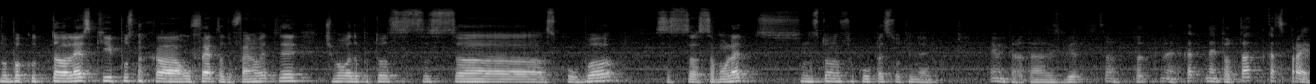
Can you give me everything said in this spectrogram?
Но пък от Левски пуснаха оферта до феновете, че могат да пътуват с, с, с клуба, с, с самолет на стоеност около 500 евро. Еми, трябва да избият. Не, така, не, то, така, така се прави.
